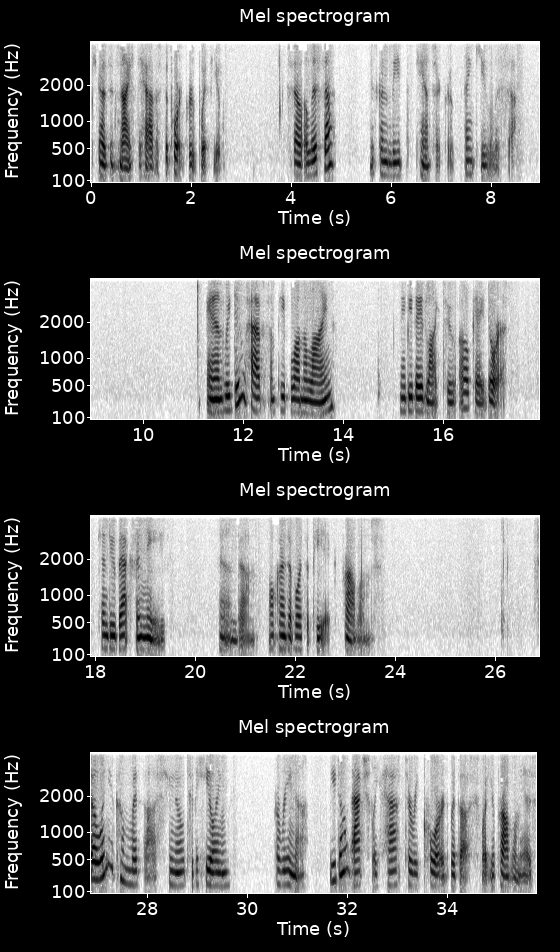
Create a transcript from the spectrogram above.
because it's nice to have a support group with you. So Alyssa is going to lead the cancer group. Thank you, Alyssa. And we do have some people on the line. Maybe they'd like to. Okay, Doris can do backs and knees and um, all kinds of orthopedic problems. So when you come with us, you know, to the healing arena, you don't actually have to record with us what your problem is.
